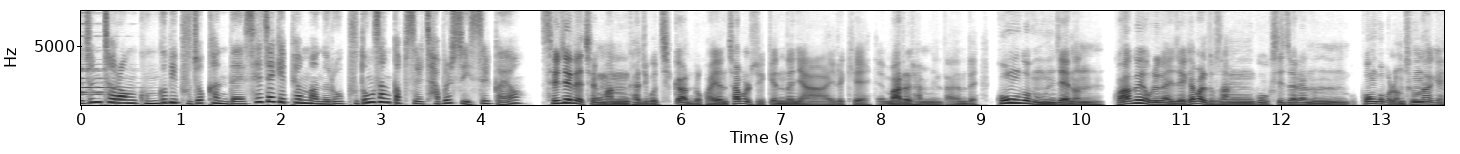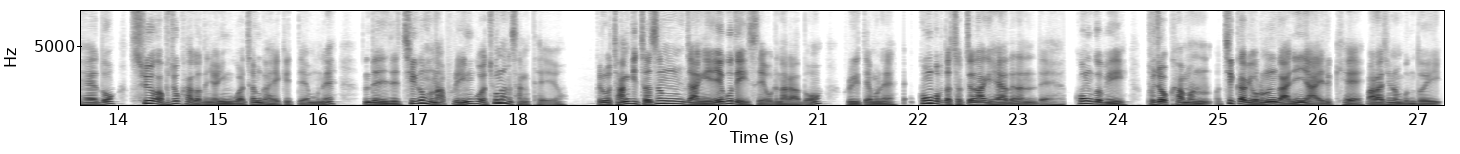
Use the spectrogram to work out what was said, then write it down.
요즘처럼 공급이 부족한데 세제 개편만으로 부동산 값을 잡을 수 있을까요? 세제 대책만 가지고 집값을 과연 잡을 수 있겠느냐 이렇게 말을 합니다. 근데 공급 문제는 과거에 우리가 이제 개발도상국 시절에는 공급을 엄청나게 해도 수요가 부족하거든요. 인구가 증가했기 때문에. 근데 이제 지금은 앞으로 인구가 주는 상태예요. 그리고 장기 저성장이 예고돼 있어요. 우리나라도. 그렇기 때문에 공급도 적정하게 해야 되는데 공급이 부족하면 집값이 오르는 거 아니냐 이렇게 말하시는 분도 이-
